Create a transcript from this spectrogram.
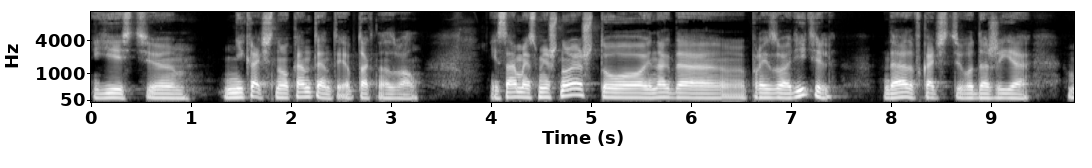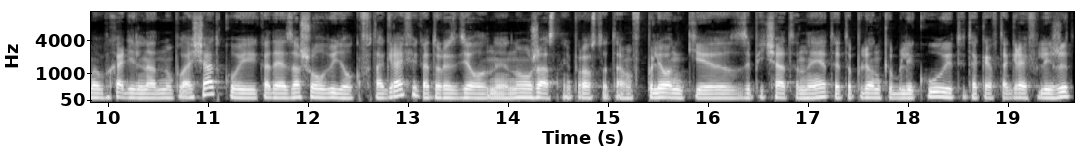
есть э, некачественного контента, я бы так назвал. И самое смешное, что иногда производитель, да, в качестве вот даже я, мы выходили на одну площадку, и когда я зашел, увидел фотографии, которые сделаны, ну, ужасные, просто там в пленке запечатаны это, эта пленка бликует, и такая фотография лежит.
